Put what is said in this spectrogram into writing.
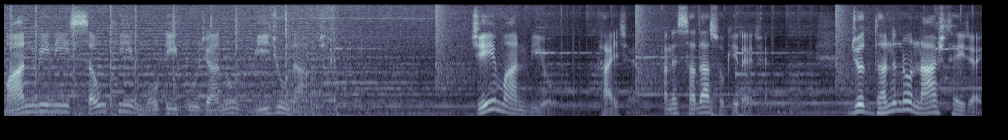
માનવીની સૌથી મોટી પૂજાનું બીજું નામ છે. જે માનવીઓ થાય છે અને સદા સુખી રહે છે. જો ધનનો નાશ થઈ જાય,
